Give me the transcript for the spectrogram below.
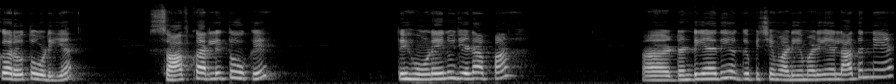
ਘਰੋਂ ਤੋੜੀ ਆ, ਸਾਫ਼ ਕਰ ਲਈ ਧੋ ਕੇ। ਤੇ ਹੁਣ ਇਹਨੂੰ ਜਿਹੜਾ ਆਪਾਂ ਡੰਡੀਆਂ ਇਹਦੀ ਅੱਗੇ ਪਿੱਛੇ ਮਾੜੀਆਂ ਮਾੜੀਆਂ ਲਾ ਦਿੰਨੇ ਆ।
